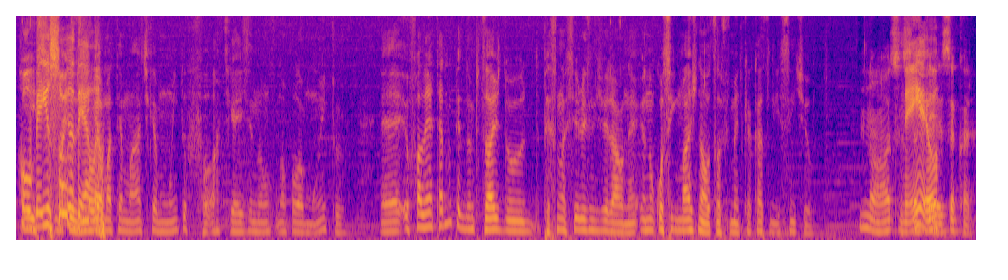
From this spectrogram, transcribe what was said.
Roubei Isso, o sonho dela. É uma temática muito forte que a gente não, não falou muito. É, eu falei até no, no episódio do Persona Series em geral, né? Eu não consigo imaginar o sofrimento que a Kazumi sentiu. Nossa, Nem certeza, cara.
